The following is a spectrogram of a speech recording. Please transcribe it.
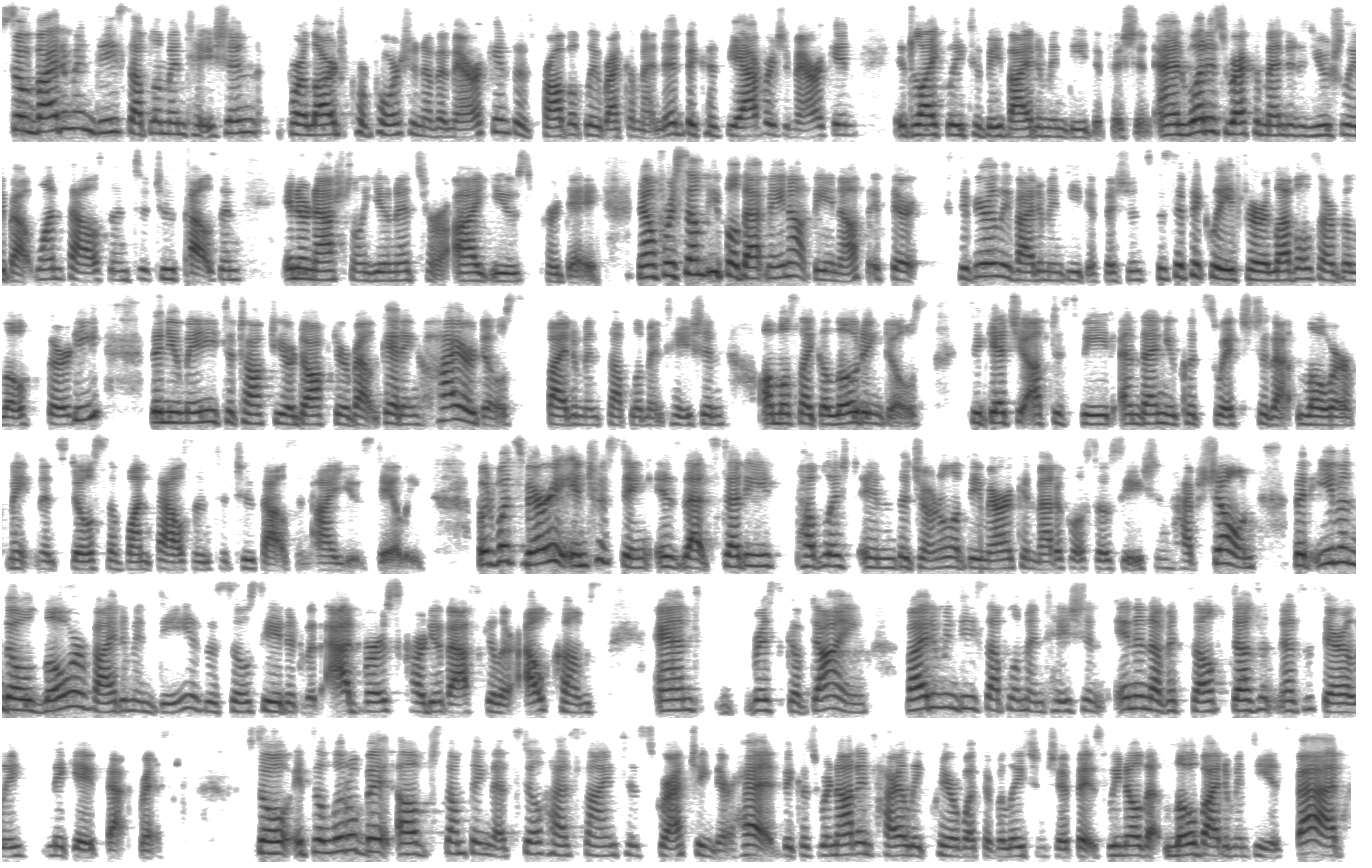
So vitamin D supplementation for a large proportion of Americans is probably recommended because the average American is likely to be vitamin D deficient. And what is recommended is usually about 1,000 to 2,000 international units or IUs per day. Now, for some people, that may not be enough if they're severely vitamin D deficient, specifically if your levels are below 30, then you may need to talk to your doctor about getting higher dose vitamin supplementation, almost like a loading dose to get you up to speed. And then you could switch to that lower maintenance dose of 1000 to 2000 IUs daily. But what's very interesting is that studies published in the Journal of the American Medical Association have shown that even though lower vitamin D is associated with adverse cardiovascular outcomes and risk of dying, vitamin D supplementation in and of itself doesn't necessarily negate that risk. So it's a little bit of something that still has scientists scratching their head because we're not entirely clear what the relationship is. We know that low vitamin D is bad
